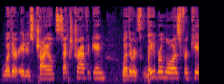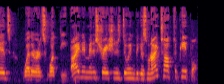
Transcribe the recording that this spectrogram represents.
Whether it is child sex trafficking, whether it's labor laws for kids, whether it's what the Biden administration is doing because when I talk to people,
